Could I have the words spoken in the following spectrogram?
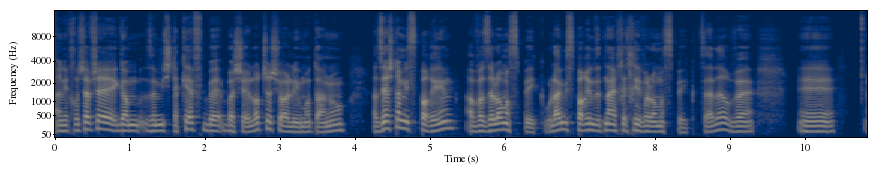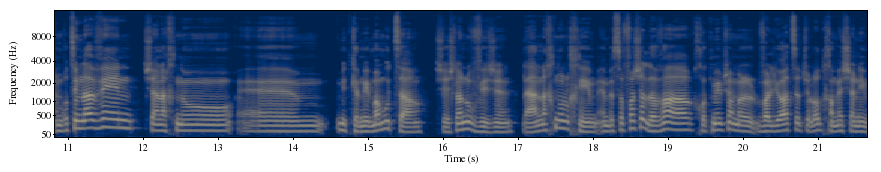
אני חושב שגם זה משתקף בשאלות ששואלים אותנו, אז יש את המספרים, אבל זה לא מספיק. אולי מספרים זה תנאי הכרחי ולא מספיק, בסדר? ו... הם רוצים להבין שאנחנו אה, מתקדמים במוצר, שיש לנו vision, לאן אנחנו הולכים, הם בסופו של דבר חותמים שם על ווליואציות של עוד חמש שנים.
